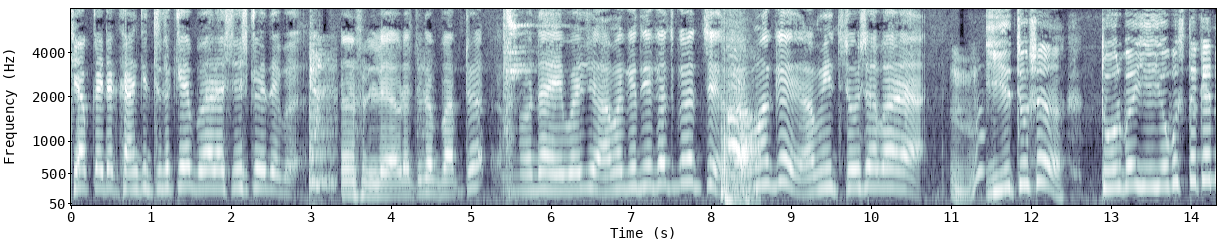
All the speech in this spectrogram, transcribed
সব কাইটা খানকি ছেলেকে বাড়া শেষ করে দেবো? লেওড়া চোদা বাপটা বোধা এই বয়সে আমাকে দিয়ে কাজ করাচ্ছে। আমাকে? আমি চোষা বাড়া। ইয়ে চোষা? তোর ভাই এই অবস্থা কেন?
